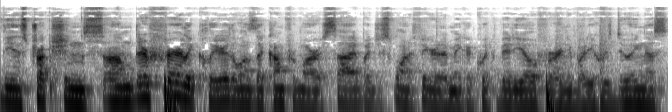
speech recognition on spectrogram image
the instructions, um, they're fairly clear, the ones that come from RSI, but I just want to figure to make a quick video for anybody who's doing this.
